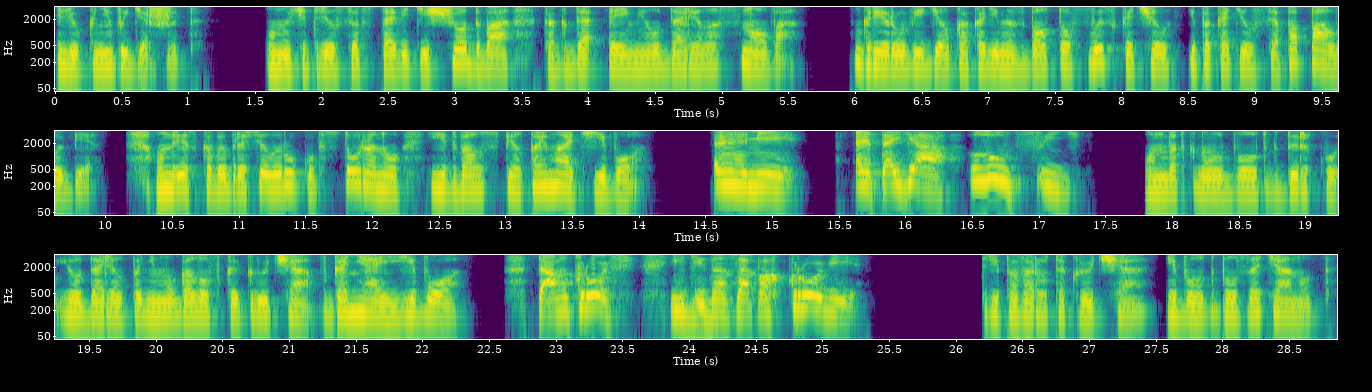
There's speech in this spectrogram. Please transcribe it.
люк не выдержит. Он ухитрился вставить еще два, когда Эми ударила снова. Грир увидел, как один из болтов выскочил и покатился по палубе. Он резко выбросил руку в сторону и едва успел поймать его. «Эми! Это я, Луций!» Он воткнул болт в дырку и ударил по нему головкой ключа, вгоняя его. «Там кровь! Иди на запах крови!» Три поворота ключа, и болт был затянут.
